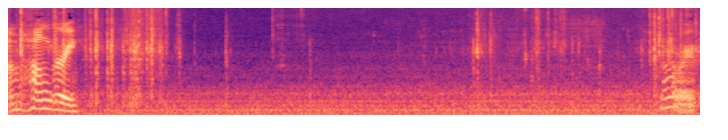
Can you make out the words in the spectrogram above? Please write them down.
I'm hungry. All right.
